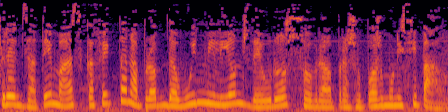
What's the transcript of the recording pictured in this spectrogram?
13 temes que afecten a prop de 8 milions d'euros sobre el pressupost municipal.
